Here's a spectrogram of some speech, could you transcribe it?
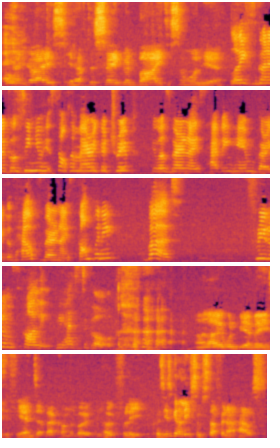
Hey guys, you have to say goodbye to someone here. Loic's gonna continue his South America trip. It was very nice having him, very good help, very nice company. But freedom's calling. He has to go. And I wouldn't be amazed if he ends up back on the boat. And hopefully, because he's going to leave some stuff in our house.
